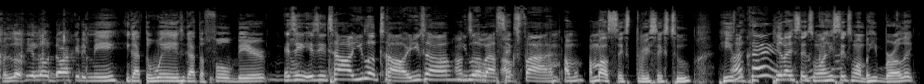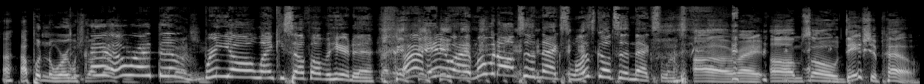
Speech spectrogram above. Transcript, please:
but look, he a little darker than me. He got the waves. He got the full beard. Is he is he tall? You look tall. You tall? I'm you look tall. about six five. I'm, I'm, I'm about six three, six two. He's Okay. he, he like six one. He's six one, but he burly. I, I put in the word with you. Okay, got you. all right then. Bring your old lanky self over here then. All right. Anyway, moving on to the next one. Let's go to the next one. All right. Um. So Dave Chappelle.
